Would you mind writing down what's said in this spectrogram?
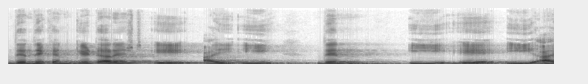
then they can get arranged A, I, E, then E, A, E, I,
